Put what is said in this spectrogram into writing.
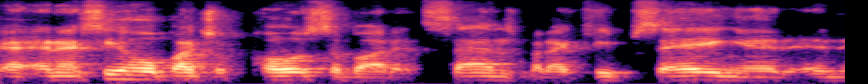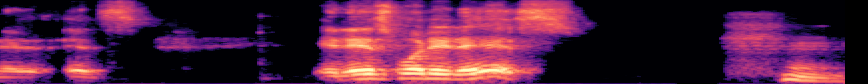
and I see a whole bunch of posts about it since, but I keep saying it, and it, it's, it is what it is. Hmm.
